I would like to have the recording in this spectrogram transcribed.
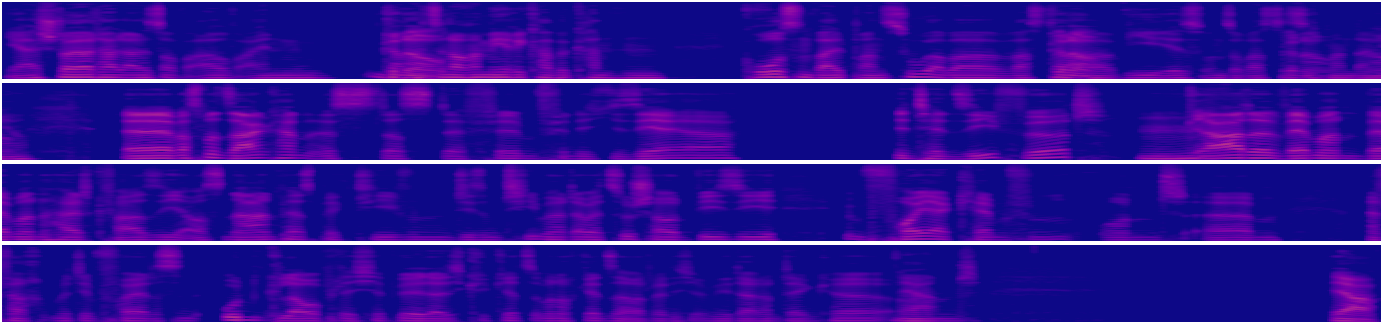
Ja, es steuert halt alles auf, auf einen Genau. in Amerika bekannten großen Waldbrand zu, aber was da Genau. wie ist und sowas, das Genau, sieht man dann genau. ja. Äh, was man sagen kann, ist, dass der Film, finde ich, sehr intensiv wird. Mhm. Gerade wenn man, wenn man halt quasi aus nahen Perspektiven diesem Team halt dabei zuschaut, wie sie im Feuer kämpfen und ähm, einfach mit dem Feuer, das sind unglaubliche Bilder. Ich kriege jetzt immer noch Gänsehaut, wenn ich irgendwie daran denke. Ja. Und ja,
